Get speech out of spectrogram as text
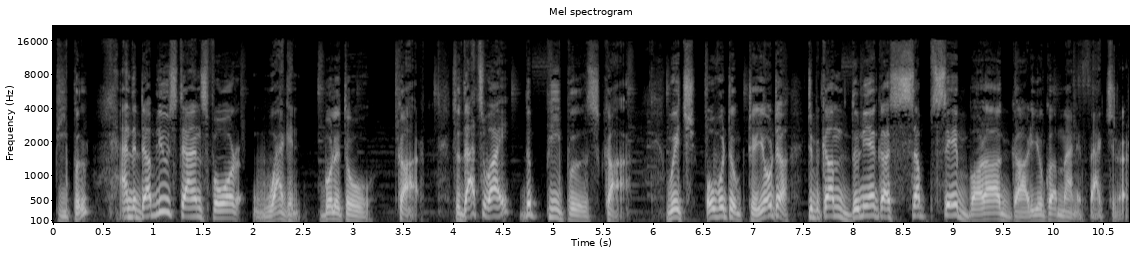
people, and the W stands for wagon, बोले तो car. So that's why the people's car, which overtook Toyota to become दुनिया का सबसे बड़ा गाड़ियों का manufacturer.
